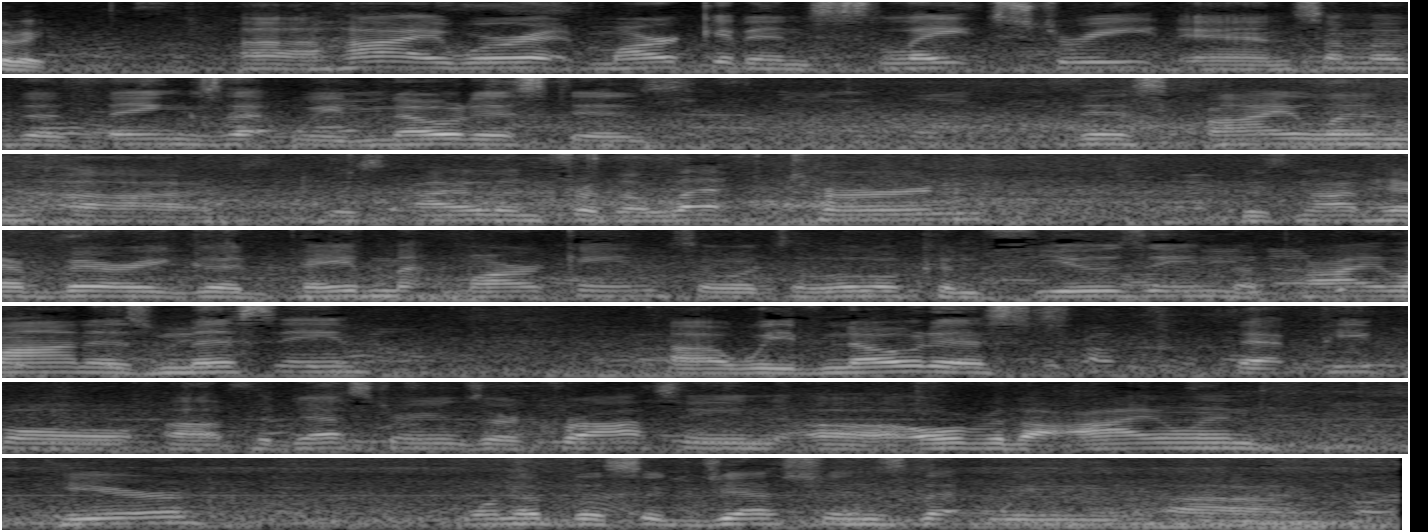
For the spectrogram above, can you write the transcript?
three. Uh, hi, we're at Market and Slate Street, and some of the things that we've noticed is this island, uh, this island for the left turn does not have very good pavement marking, so it's a little confusing. The pylon is missing. Uh, we've noticed that people, uh, pedestrians are crossing uh, over the island here. One of the suggestions that we uh,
